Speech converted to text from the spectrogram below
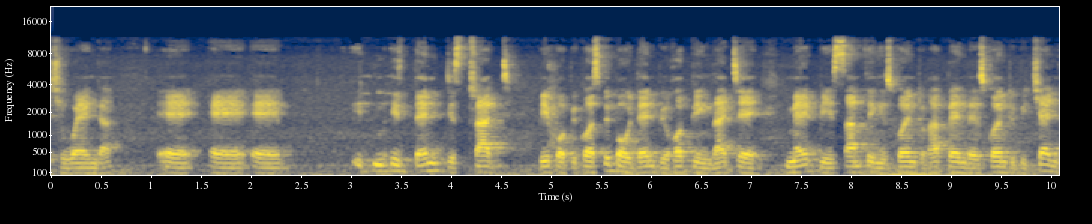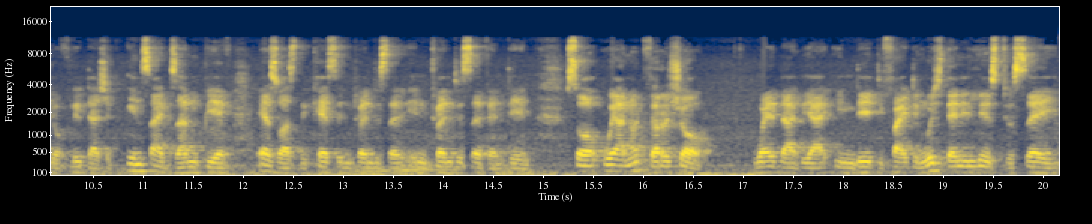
Chiwenga. Uh, uh, it, it, then distract people because people would then be hoping that uh, maybe something is going to happen, there's going to be change of leadership inside ZANU-PF, as was the case in, 20, in 2017. So we are not very sure whether they are indeed fighting, which then leads to say,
